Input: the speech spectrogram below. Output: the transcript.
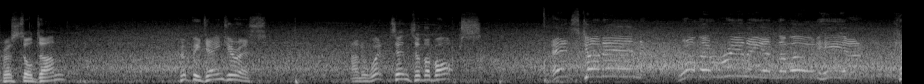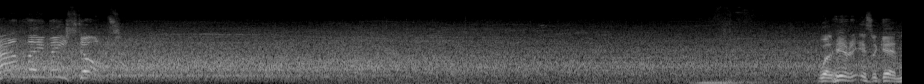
Crystal Dunn. Could be dangerous. And whipped into the box. It's gone in! Well, they're really in the mood here. Can they be stopped? Well, here it is again.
